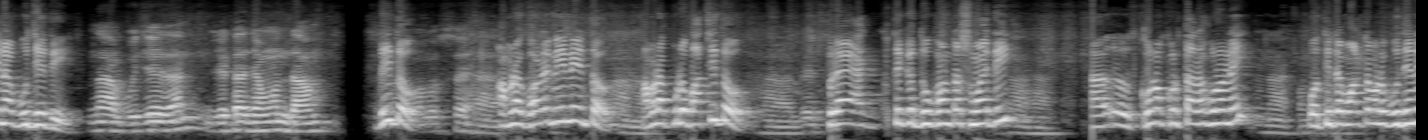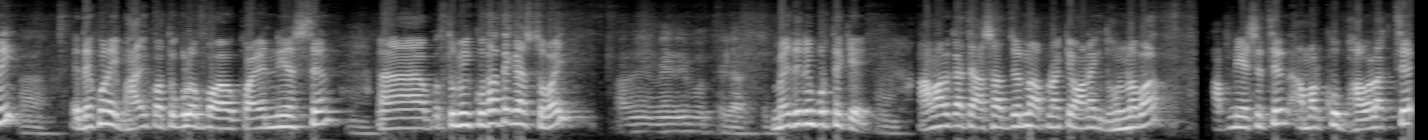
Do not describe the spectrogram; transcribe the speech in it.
নি না বুঝে দিই। না বুঝিয়ে দেন যেটা যেমন দাম। দিই তো? অবশ্যই হ্যাঁ। আমরা ঘরে নিয়ে নিই তো। আমরা পুরো বাঁচি তো? হ্যাঁ প্রায় এক থেকে দু ঘণ্টা সময় দিই? হ্যাঁ কোনো তাড়াহুড়ো নেই? প্রতিটা মালটা আমরা বুঝে নিই? দেখুন এই ভাই কতগুলো কয়েন নিয়ে এসছেন। তুমি কোথা থেকে আসছো ভাই? মেদিনীপুর থেকে। আমার কাছে আসার জন্য আপনাকে অনেক ধন্যবাদ। আপনি এসেছেন আমার খুব ভালো লাগছে।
